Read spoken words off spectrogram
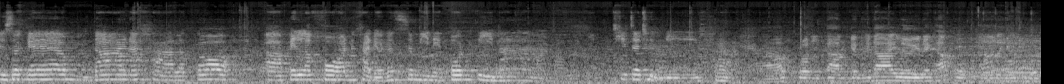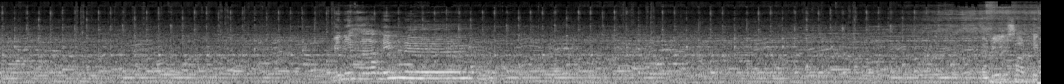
อินสตาแกรมได้นะคะ แล้วก็เป็นละครค่ะ เดี๋ยวน่าจะมีในต้นปีหน้า ที่จะถึงนี้ค่ะ ครับรอติดตามกันให้ได้เลยนะครับผมมินิฮาร์ดนิดนึง มีช็อตที่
